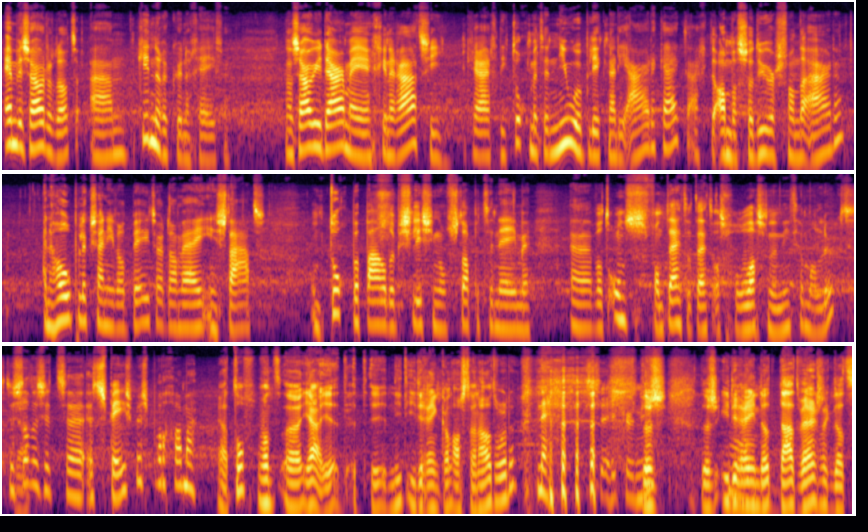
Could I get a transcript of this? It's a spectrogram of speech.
En we zouden dat aan kinderen kunnen geven. Dan zou je daarmee een generatie krijgen die toch met een nieuwe blik naar die aarde kijkt. Eigenlijk de ambassadeurs van de aarde. En hopelijk zijn die wat beter dan wij in staat om toch bepaalde beslissingen of stappen te nemen. Uh, wat ons van tijd tot tijd als volwassenen niet helemaal lukt. Dus dat is het, uh, het Spacebus-programma. Ja, tof. Want uh, ja, het, het, niet iedereen kan astronaut worden. Nee, zeker niet. dus, dus iedereen dat daadwerkelijk dat,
